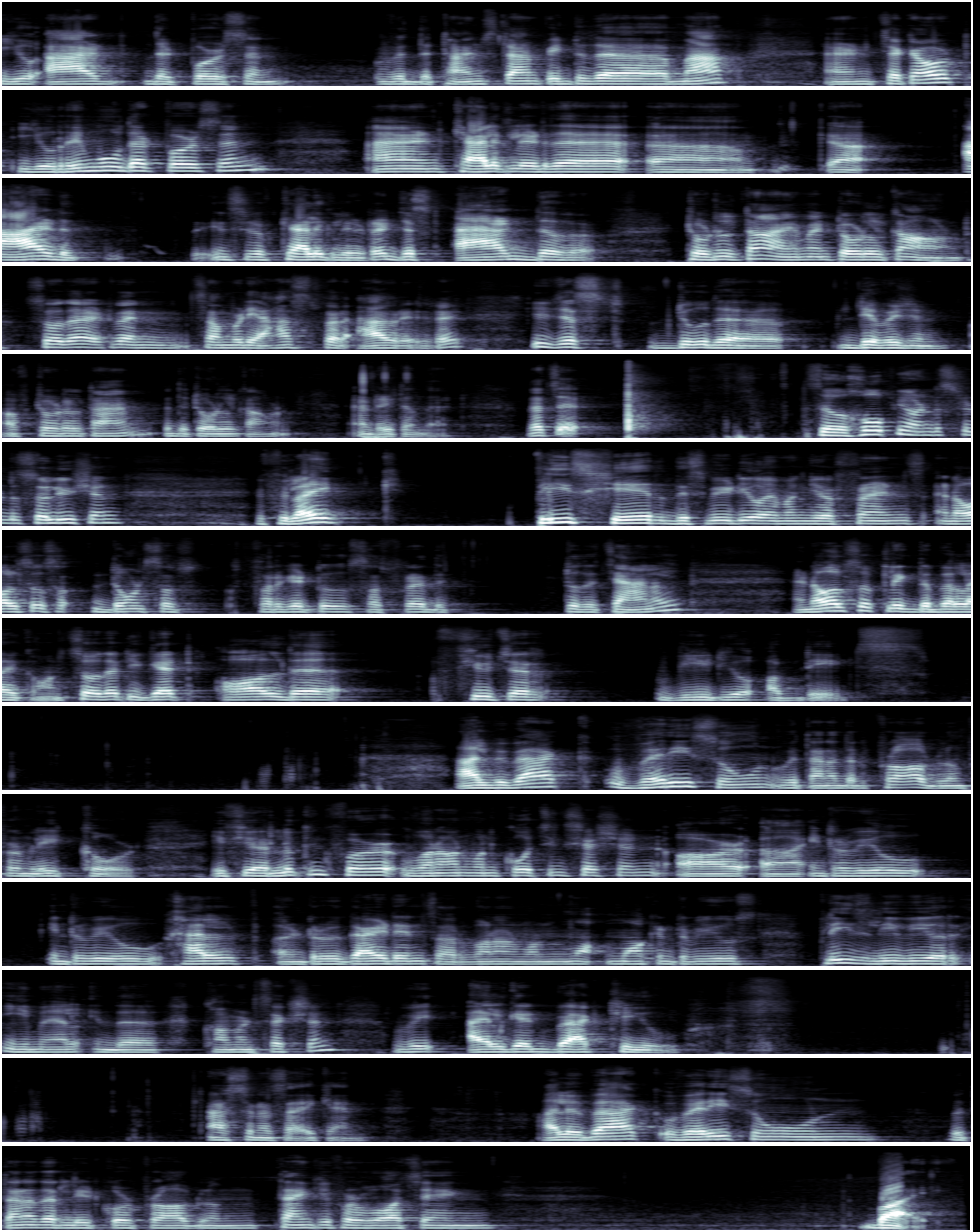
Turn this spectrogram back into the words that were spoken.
you add that person with the timestamp into the map and check out, you remove that person and calculate the uh, uh, add instead of calculate, right? Just add the total time and total count so that when somebody asks for average, right? You just do the division of total time with the total count and return that. That's it. So hope you understood the solution. If you like, please share this video among your friends and also don't forget to subscribe to the channel and also click the bell icon so that you get all the future video updates. I'll be back very soon with another problem from LeetCode. If you are looking for one-on-one -on -one coaching session or uh, interview interview help, interview guidance or one-on-one -on -one mock interviews, please leave your email in the comment section. We, I'll get back to you as soon as I can. I'll be back very soon with another lead LeetCode problem. Thank you for watching. Bye.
